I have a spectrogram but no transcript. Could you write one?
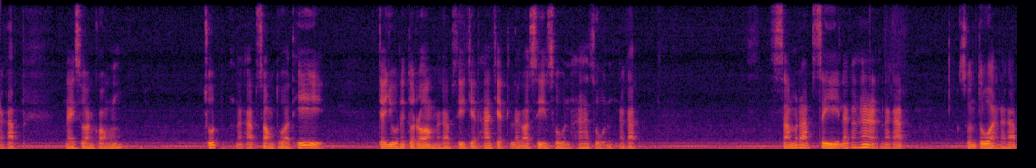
นะครับ ในส่วนของชุดนะครับ 2 ตัวที่จะอยู่ในตัวรองนะครับ 4757 แล้วก็ 4050 นะครับ สำหรับ 4 และก็ 5 นะครับ ส่วนตัวนะครับ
